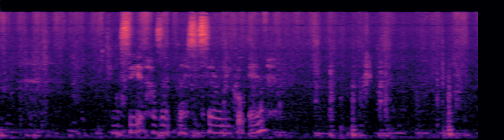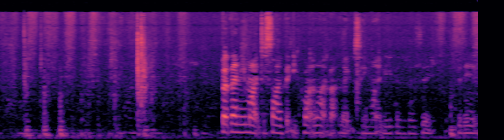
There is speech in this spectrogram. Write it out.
you can see it hasn't necessarily got in. But then you might decide that you quite like that look, so you might leave it as it, as it is.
